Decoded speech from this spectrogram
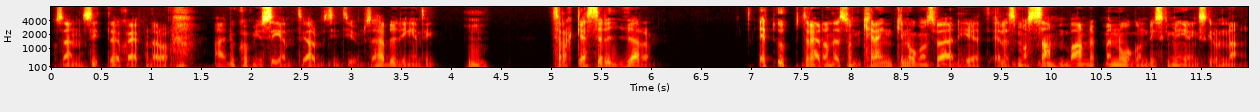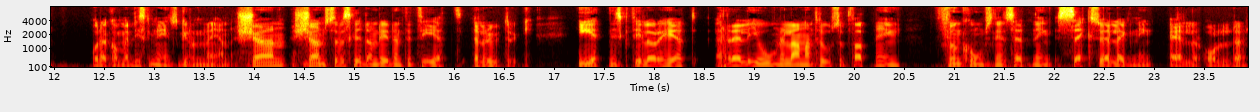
Och sen sitter chefen där och, nej, du kom ju sent till arbetsintervjun, så här blir det ingenting. Mm. Trakasserier. Ett uppträdande som kränker någons värdighet eller som har samband med någon diskrimineringsgrunderna. Och där kommer diskrimineringsgrunderna igen. Kön, könsöverskridande identitet eller uttryck. Etnisk tillhörighet, religion eller annan trosuppfattning, funktionsnedsättning, sexuell läggning eller ålder.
